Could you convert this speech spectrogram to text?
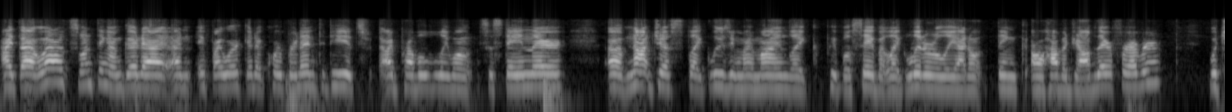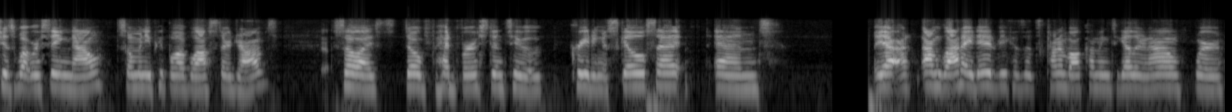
i thought well it's one thing i'm good at and if i work at a corporate entity it's i probably won't sustain there. Um, not just like losing my mind like people say but like literally i don't think i'll have a job there forever which is what we're seeing now. So many people have lost their jobs. So I dove headfirst into creating a skill set, and yeah, I'm glad I did because it's kind of all coming together now. Where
